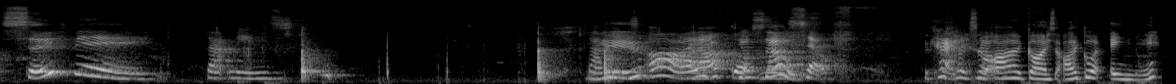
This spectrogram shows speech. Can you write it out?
Sophie. That means. That You means I got yourself. myself. Okay, okay so I, guys, I got Amy,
